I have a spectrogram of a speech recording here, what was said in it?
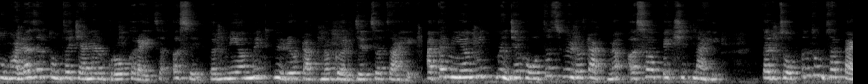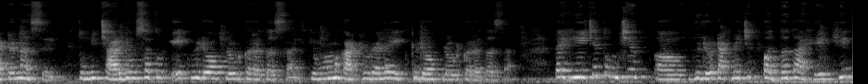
तुम्हाला जर तुमचं चॅनल ग्रो करायचं असेल तर नियमित व्हिडिओ टाकणं गरजेचंच आहे. आता नियमित म्हणजे रोजच व्हिडिओ टाकणं असं अपेक्षित नाही. तर जो पण तुमचा पॅटर्न असेल तुम्ही चार दिवसातून एक व्हिडिओ अपलोड करत असाल किंवा मग आठवड्याला एक व्हिडिओ अपलोड करत असाल तर ही जी तुमची व्हिडिओ टाकण्याची पद्धत आहे ही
